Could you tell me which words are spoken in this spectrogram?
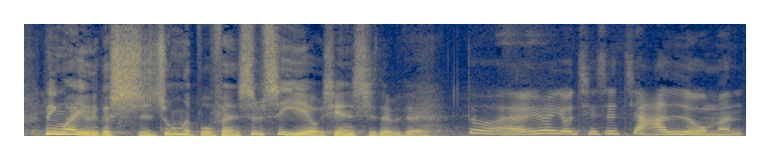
另外有一个时钟的部分，是不是也有限时，对不对？对，因为尤其是假日，我们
